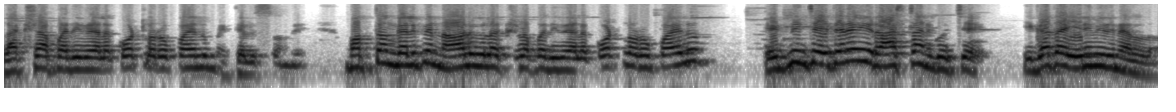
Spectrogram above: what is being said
లక్ష పదివేల కోట్ల రూపాయలు మీకు తెలుస్తుంది. మొత్తం కలిపి నాలుగు లక్షల పదివేల కోట్ల రూపాయలు ఎట్నుంచి అయితేనే ఈ రాష్ట్రానికి వచ్చాయి ఈ గత ఎనిమిది నెలల్లో.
